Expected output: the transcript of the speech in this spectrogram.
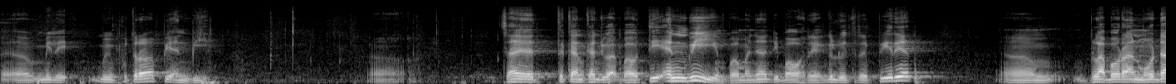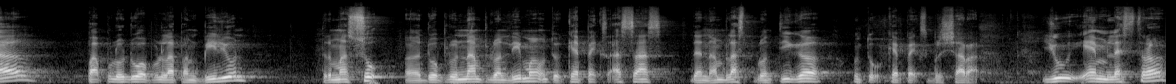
uh, milik Bumi Putra PNB. Saya tekankan juga bahawa TNB umpamanya di bawah regulatory period pelaburan modal 42.8 bilion termasuk uh, 26.5 untuk capex asas dan 16.3 untuk capex bersyarat. UEM Lestra,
